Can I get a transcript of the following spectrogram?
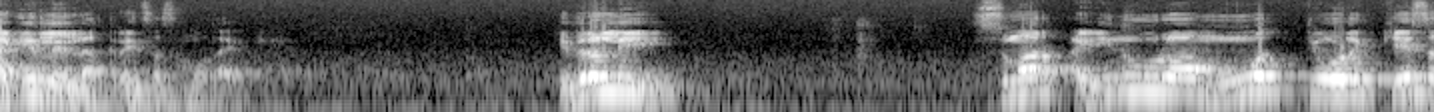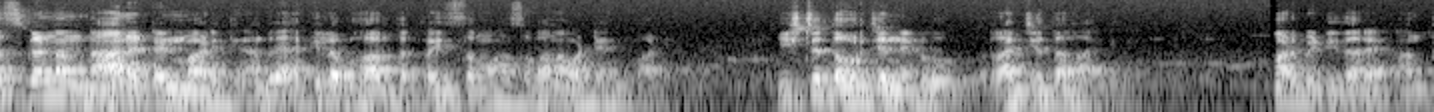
ಆಗಿರಲಿಲ್ಲ ಕ್ರೈಸ್ತ ಸಮುದಾಯಕ್ಕೆ. ಇದರಲ್ಲಿ ಸುಮಾರು ಐನೂರ ಮೂವತ್ತೇಳು ಕೇಸಸ್ಗಳನ್ನ ನಾನು ಅಟೆಂಡ್ ಮಾಡಿದ್ದೀನಿ. ಅಂದರೆ ಅಖಿಲ ಭಾರತ ಕ್ರೈಸ್ತ ಮಹಾಸಭಾ ನಾವು ಅಟೆಂಡ್ ಮಾಡಿ ಇಷ್ಟು ದೌರ್ಜನ್ಯಗಳು ರಾಜ್ಯದಲ್ಲಾಗಿದೆ. ಮಾಡಿಬಿಟ್ಟಿದ್ದಾರೆ ಅಂತ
